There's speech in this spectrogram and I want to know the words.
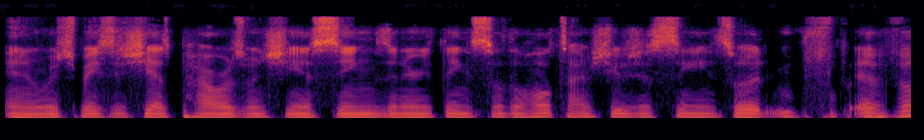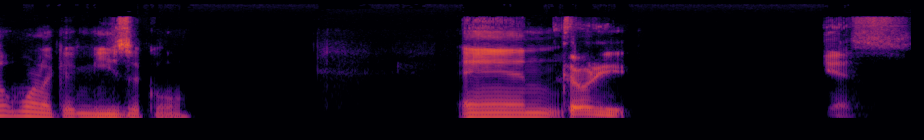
and which basically she has powers when she sings and everything. So the whole time she was just singing. So it, it felt more like a musical. And Tony, Yes.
